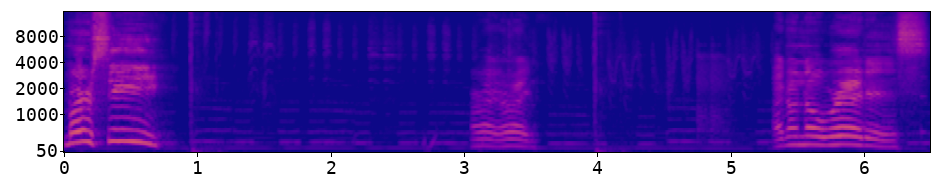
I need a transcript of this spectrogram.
Mercy! Alright, alright. I don't know where it is.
